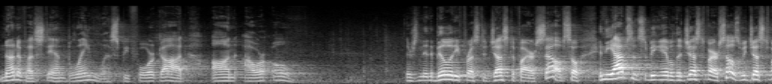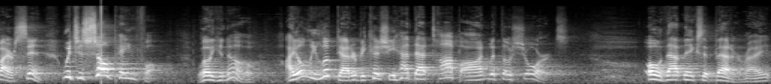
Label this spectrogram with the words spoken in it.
None of us stand blameless before God on our own. There's an inability for us to justify ourselves. So, in the absence of being able to justify ourselves, we justify our sin, which is so painful. Well, you know, I only looked at her because she had that top on with those shorts. Oh, that makes it better, right?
